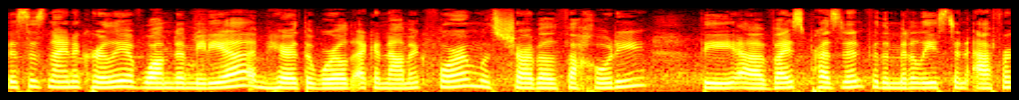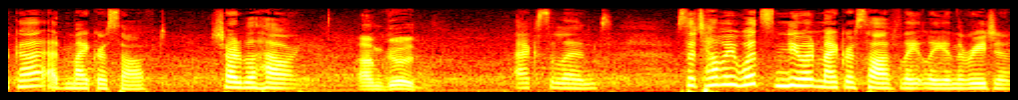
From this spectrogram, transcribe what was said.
This is Nina Curley of WAMDA Media. I'm here at the World Economic Forum with Charbel Fakhouri, the uh, Vice President for the Middle East and Africa at Microsoft. Charbel, how are you? I'm good. Excellent. So tell me, what's new at Microsoft lately in the region?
